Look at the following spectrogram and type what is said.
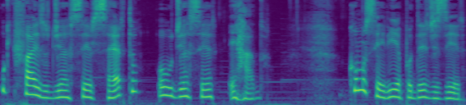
O que faz o dia ser certo ou dia ser errado? Como seria poder dizer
